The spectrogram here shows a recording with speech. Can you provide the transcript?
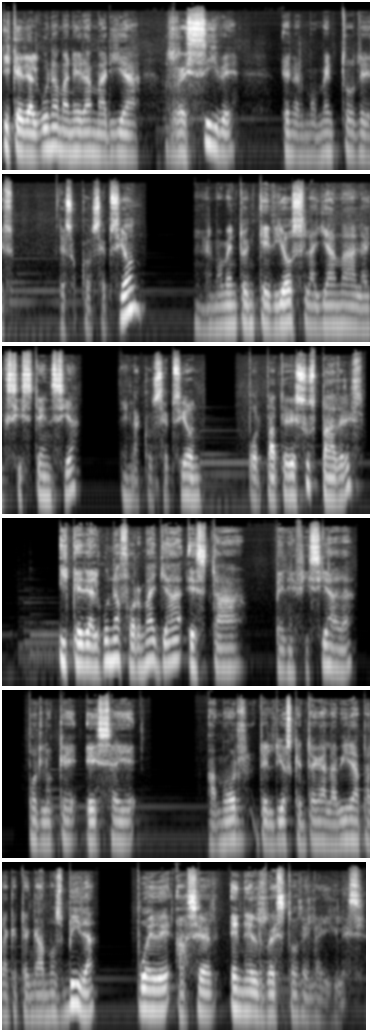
y que de alguna manera María recibe en el momento de, su concepción, en el momento en que Dios la llama a la existencia, en la concepción por parte de sus padres, y que de alguna forma ya está beneficiada por lo que ese amor del Dios que entrega la vida para que tengamos vida puede hacer en el resto de la iglesia.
